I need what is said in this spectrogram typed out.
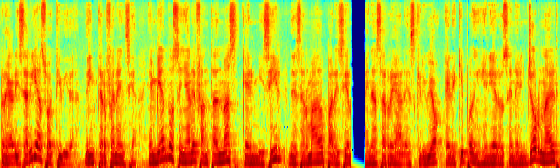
Realizaría su actividad de interferencia enviando señales fantasmas que el misil desarmado pareciera amenaza real, escribió el equipo de ingenieros en el Journal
